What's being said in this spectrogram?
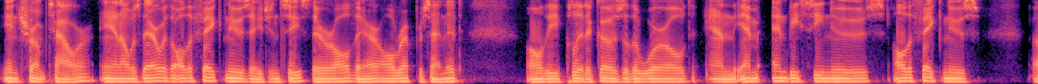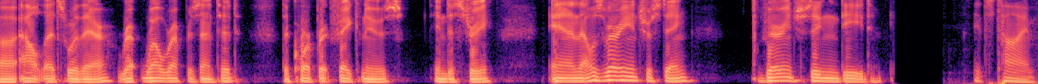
in Trump Tower. And I was there with all the fake news agencies. They were all there, all represented, all the politicos of the world and the M- NBC News, all the fake news uh, outlets were there, re- well represented, the corporate fake news industry. And that was very interesting, very interesting indeed. It's time.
